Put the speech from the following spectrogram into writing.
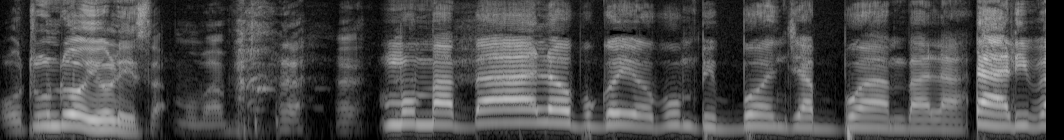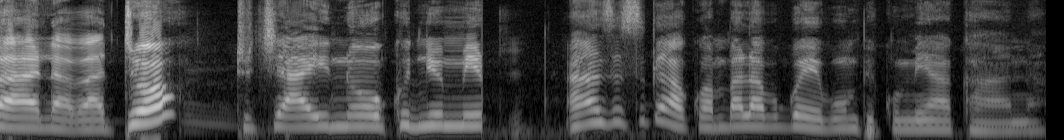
otunda oyo olesa mu mabala. Mu mabaala obugoye obumpi bwonja bwambala. Ali baana bato tukyalina okunyumirwa anze sigala kwambala bugoye bumpi ku myaka ana.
